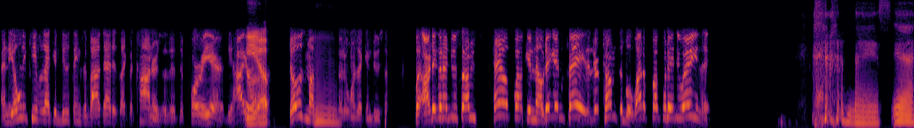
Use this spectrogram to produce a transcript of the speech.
And the only people that can do things about that is like the Conors or the, the Poirier, the higher Yep. Those motherfuckers Mm. are the ones that can do something. But are they gonna do something? Hell fucking no. They're getting paid and they're comfortable. Why the fuck would they do anything? nice. Yeah.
